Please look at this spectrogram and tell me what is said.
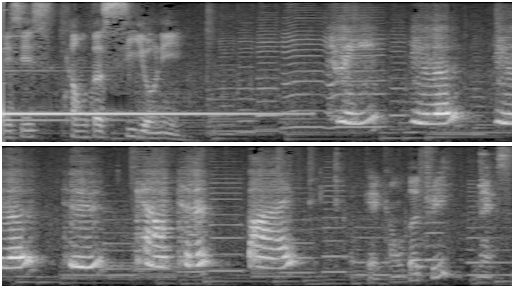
This is counter C only. Three zero zero, two, counter, five. Okay, counter three, next.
